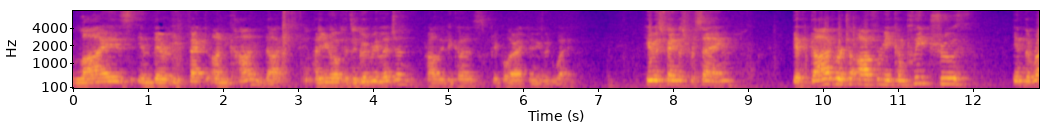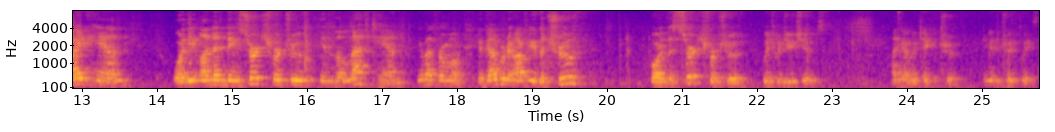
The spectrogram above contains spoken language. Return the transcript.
lies in their effect on conduct. How do you know if it's a good religion? Probably because people are acting in a good way. He was famous for saying, if God were to offer me complete truth in the right hand, or the unending search for truth in the left hand, think about it for a moment. If God were to offer you the truth or the search for truth, which would you choose? I think I'm going to take the truth. Give me the truth, please.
